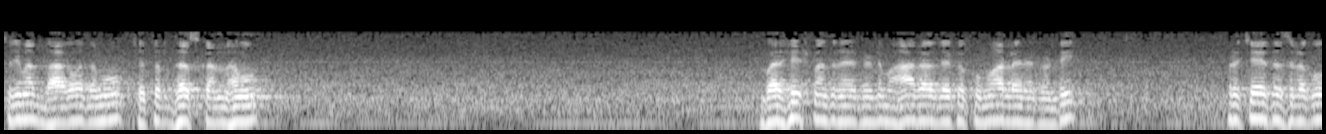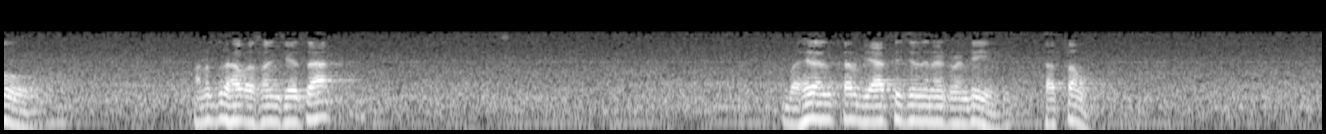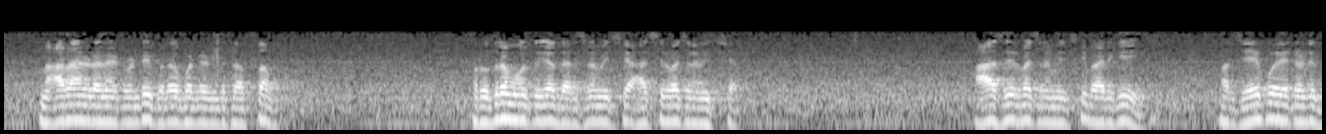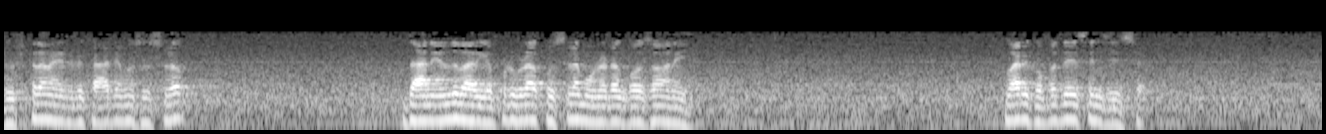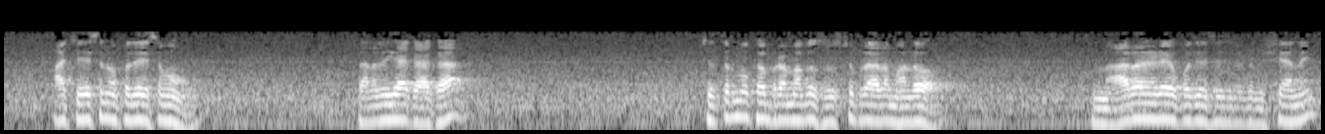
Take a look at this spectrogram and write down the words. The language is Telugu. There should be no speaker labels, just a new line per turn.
శ్రీమద్ భాగవతము చతుర్థ స్కంధము బర్హిష్మంతుడైనటువంటి మహారాజు యొక్క కుమారులైనటువంటి ప్రచేతసులకు అనుగ్రహ వశం చేత బహిరంతర్ వ్యాప్తి చెందినటువంటి తత్వం నారాయణుడు అనేటువంటి పిలువబడినటువంటి తత్వం రుద్రమూర్తిగా దర్శనమిచ్చి ఆశీర్వచనం ఇచ్చారు ఆశీర్వచనం ఇచ్చి వారికి మరి చేయబోయేటువంటి దుష్కరమైనటువంటి కార్యము సృష్టిలో దాని ఎందు వారికి ఎప్పుడు కూడా కుశలం ఉండటం కోసం అని వారికి ఉపదేశం చేశారు. ఆ చేసిన ఉపదేశము తనదిగా కాక చతుర్ముఖ బ్రహ్మకు సృష్టి ప్రారంభంలో నారాయణుడే ఉపదేశించిన విషయాన్ని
